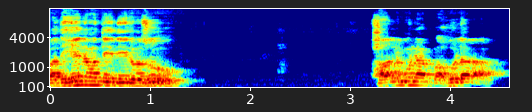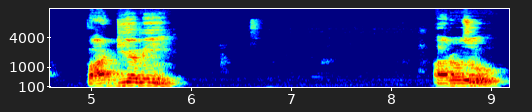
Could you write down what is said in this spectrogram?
పదిహేనవ తేదీ రోజు పాల్గొన బహుళ పాడ్యమి. ఆ రోజు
